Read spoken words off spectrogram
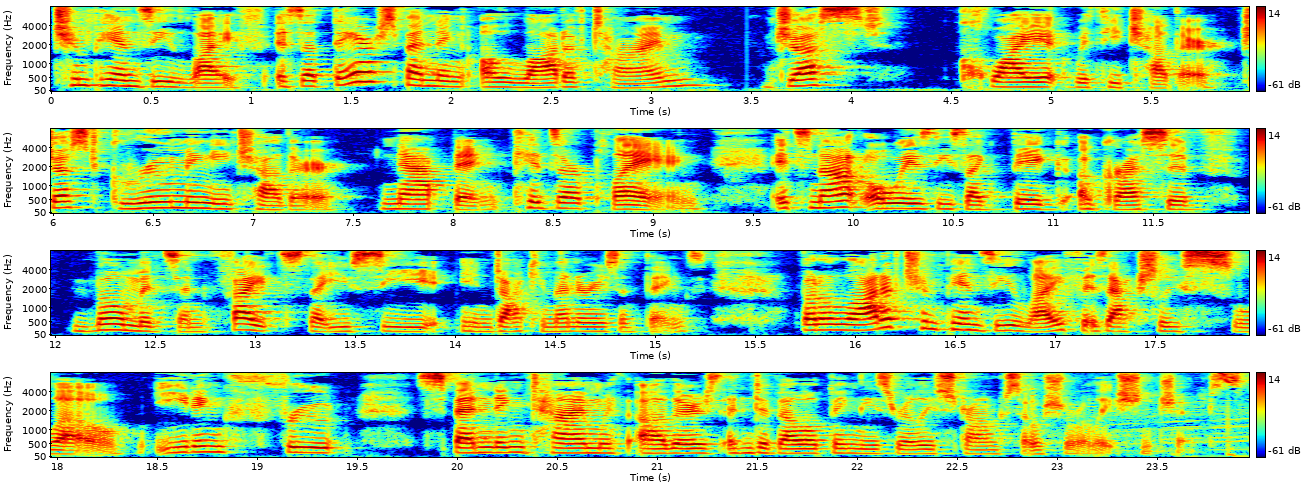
chimpanzee life is that they are spending a lot of time just quiet with each other, just grooming each other, napping, kids are playing. It's not always these like big aggressive moments and fights that you see in documentaries and things. But a lot of chimpanzee life is actually slow, eating fruit, spending time with others, and developing these really strong social relationships.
